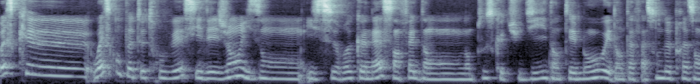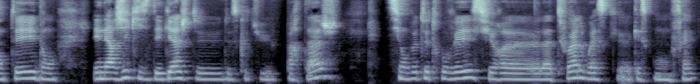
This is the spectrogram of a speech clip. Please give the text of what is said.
Où est-ce que où est-ce qu'on peut te trouver si des gens ils ont ils se reconnaissent en fait dans, tout ce que tu dis, dans tes mots et dans ta façon de le présenter, dans l'énergie qui se dégage de ce que tu partages? Si on veut te trouver sur euh, la toile, où est-ce que qu'est-ce qu'on fait?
